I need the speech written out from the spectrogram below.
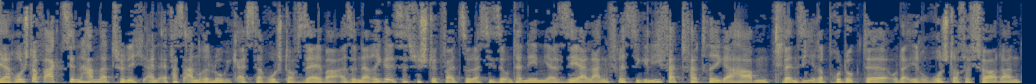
Ja, Rohstoffaktien haben natürlich eine etwas andere Logik als der Rohstoff selber. Also in der Regel ist es ein Stück weit so, dass diese Unternehmen ja sehr langfristige Lieferverträge haben, wenn sie ihre Produkte oder ihre Rohstoffe fördern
